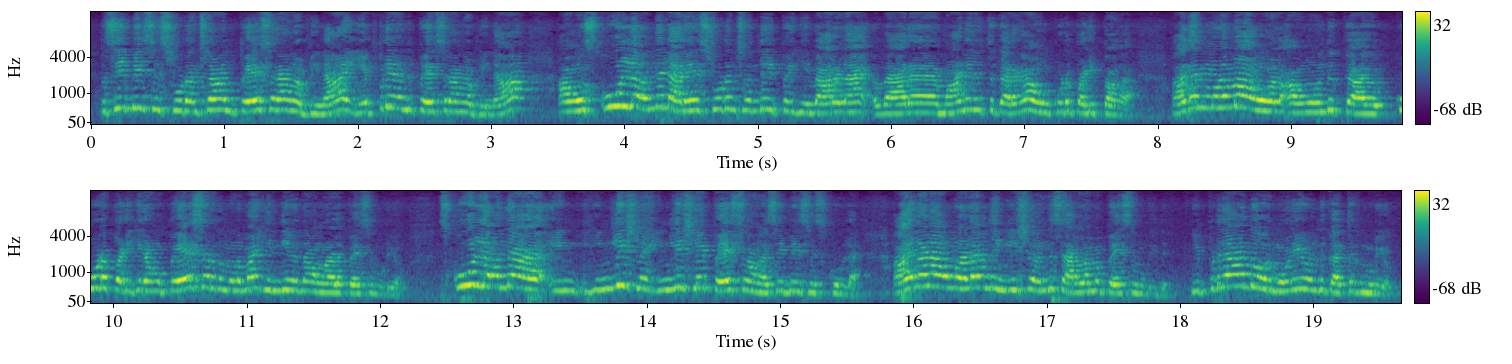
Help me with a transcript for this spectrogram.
இப்போ சிபிஎஸ்சி ஸ்டூடெண்ட்ஸ்லாம் வந்து பேசுறாங்க அப்படின்னா எப்படி வந்து பேசுறாங்க அப்படின்னா அவங்க ஸ்கூல்ல வந்து நிறைய ஸ்டூடெண்ட்ஸ் வந்து இப்போ வேற வேற மாநிலத்துக்காரங்க அவங்க கூட படிப்பாங்க. அதன் மூலமா அவங்க அவங்க வந்து க- கூட படிக்கிறவங்க பேசுறது மூலமா ஹிந்தி வந்து அவங்களால பேச முடியும். ஸ்கூல்ல வந்து இங்- இங்கிலீஷ்ல இங்கிலீஷ்லயே பேசுவாங்க சிபிஎஸ்சி ஸ்கூல்ல. அதனால அவங்களால வந்து இங்கிலீஷ்ல வந்து சரளமா பேச முடியுது. இப்படிதான் வந்து ஒரு மொழியை வந்து கத்துக்க முடியும்.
